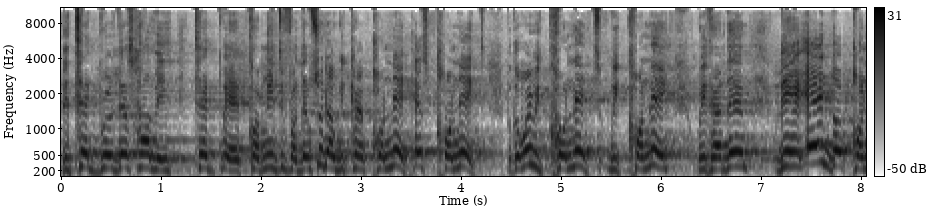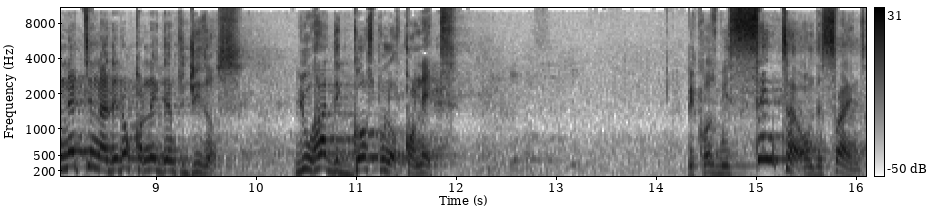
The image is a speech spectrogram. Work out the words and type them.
The tech brothers have a tech uh, community for them so that we can connect. Let's connect. Because when we connect, we connect, we can then, they end up connecting and they don't connect them to Jesus. You have the gospel of connect because we center on the signs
